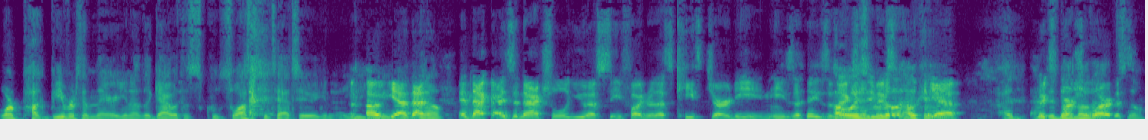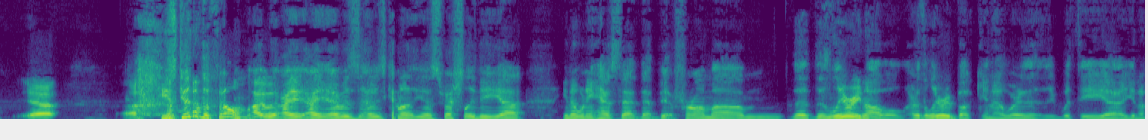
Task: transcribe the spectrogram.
or Puck Beaverton there, you know, the guy with the swastika tattoo. You know. You, Oh you- yeah, that know. and that guy's an actual UFC fighter. That's Keith Jardine. He's a, he's an Oh, actual is he mixed, really? Okay. Yeah, I, I mixed did not know martial that, artist. so. Yeah, He's good in the film. I, I, I, I was, I was kind of, you know, especially the, uh, you know, when he has that that bit from um, the the Leary novel or the Leary book, you know, where the, with the, uh, you know,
